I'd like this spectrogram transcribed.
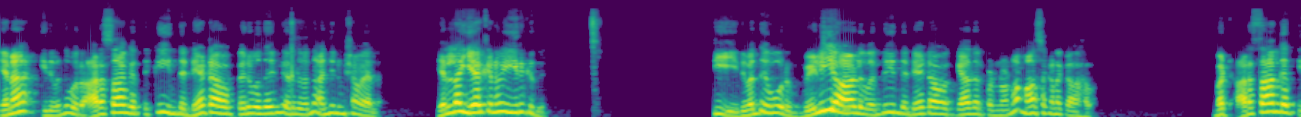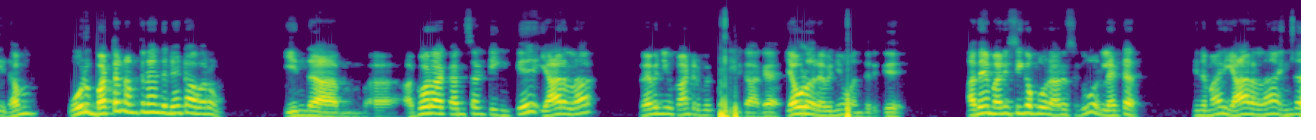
ஏன்னா இது வந்து ஒரு அரசாங்கத்துக்கு இந்த டேட்டாவை பெறுவதுங்கிறது வந்து அஞ்சு நிமிஷம் வேலை. எல்லாம் ஏற்கனவே இருக்குது. இது வந்து ஒரு வெளி ஆள் வந்து இந்த டேட்டாவை கேதர் பண்ணோம்னா மாசக்கணக்கு ஆகலாம். பட் அரசாங்கத்திடம் ஒரு பட்டன் அமுத்தினா இந்த டேட்டா வரும். இந்த அகோரா கன்சல்டிங்க்கு யாரெல்லாம் ரெவென்யூ கான்ட்ரிபியூட் பண்ணியிருக்காங்க. எவ்வளோ ரெவென்யூ வந்திருக்கு? அதே மாதிரி சிங்கப்பூர் அரசுக்கு ஒரு லெட்டர் இந்த மாதிரி யாரெல்லாம் இந்த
